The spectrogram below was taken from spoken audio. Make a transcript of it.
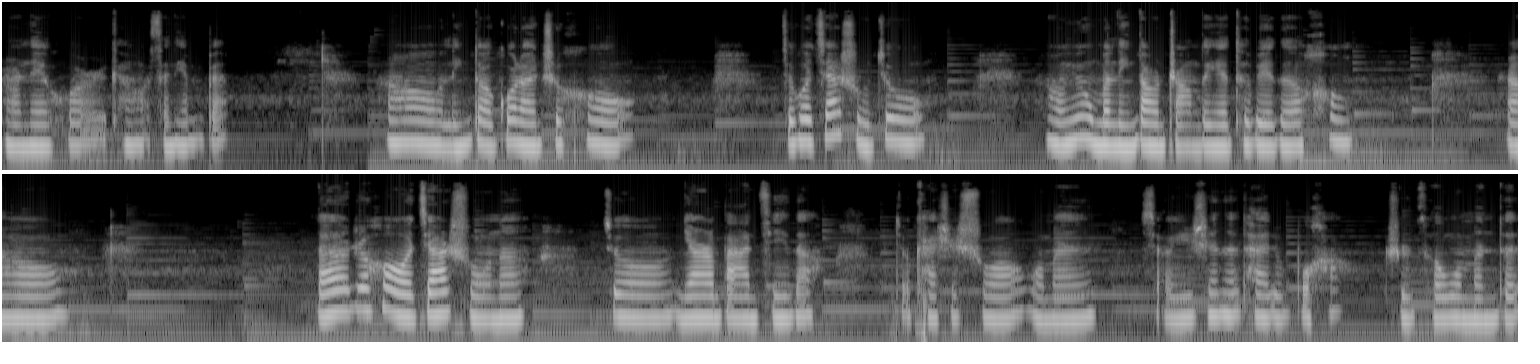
然后那会儿刚好三点半，然后领导过来之后，结果家属就，然后，因为我们领导长得也特别的横，然后来了之后，家属呢就蔫了吧唧的就开始说我们小医生的态度不好。指责我们的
